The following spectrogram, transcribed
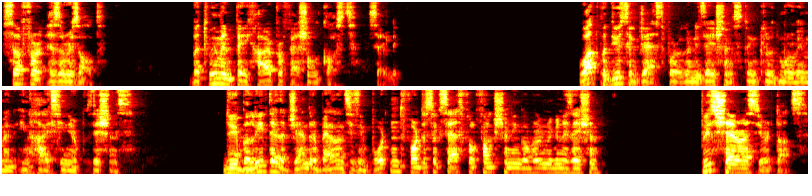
suffer as a result, but women pay higher professional costs, sadly. What would you suggest for organizations to include more women in high senior positions? Do you believe that a gender balance is important for the successful functioning of an organization? Please share us your thoughts.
